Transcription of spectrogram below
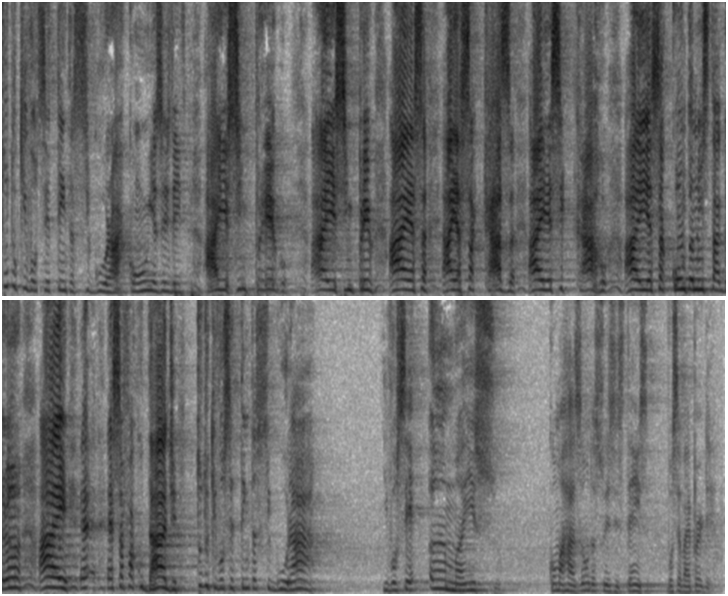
Tudo que você tenta segurar com unhas e dentes, ai esse emprego, ai esse emprego, ai essa, ai essa casa, ai esse carro, ai essa conta no Instagram, ai é, essa faculdade, tudo que você tenta segurar. E você ama isso como a razão da sua existência, você vai perder.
